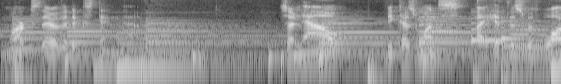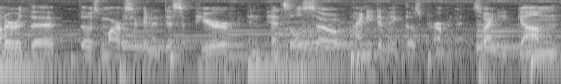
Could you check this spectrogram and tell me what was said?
marks there that extend that. So now, because once I hit this with water, the those marks are gonna disappear in pencil, so I need to make those permanent. So I need gum,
